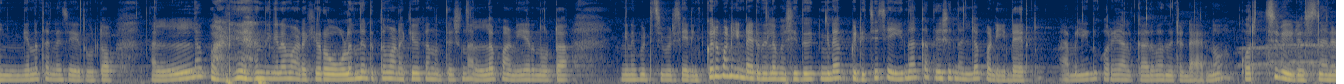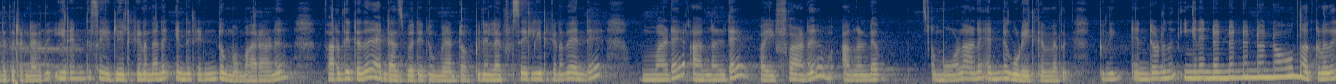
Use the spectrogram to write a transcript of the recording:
ഇങ്ങനെ തന്നെ ചെയ്തു കേട്ടോ. നല്ല പണിയായിരുന്നു ഇങ്ങനെ മടക്കി റോളിൽ നിന്ന് എടുത്ത് മടക്കി വെക്കാൻ അത്യാവശ്യം നല്ല പണിയായിരുന്നു കേട്ടോ. ഇങ്ങനെ പിടിച്ച് പിടിച്ച് എനിക്കൊരു പണി ഉണ്ടായിരുന്നില്ല. പക്ഷേ ഇത് ഇങ്ങനെ പിടിച്ച് ചെയ്യുന്നതൊക്കെ അത്യാവശ്യം നല്ല പണി ഉണ്ടായിരുന്നു. ഫാമിലിയിൽ നിന്ന് കുറേ ആൾക്കാർ വന്നിട്ടുണ്ടായിരുന്നു. കുറച്ച് വീഡിയോസ് ഞാൻ എടുത്തിട്ടുണ്ടായിരുന്നു. ഈ രണ്ട് സൈഡിൽ ഇരിക്കുന്നതാണ് എന്റെ രണ്ട് ഉമ്മമാരാണ്. പറഞ്ഞിട്ടത് എന്റെ ഹസ്ബൻഡിന്റെ ഉമ്മയാണ് കേട്ടോ പിന്നെ ലെഫ്റ്റ് സൈഡിൽ ഇരിക്കുന്നത് എന്റെ ഉമ്മയുടെ അങ്ങളുടെ വൈഫാണ് അങ്ങളുടെ മോളാണ് എന്റെ കൂടെ ഇരിക്കുന്നത്. പിന്നെ എന്റെ അവിടെ നിന്ന് ഇങ്ങനെ നൊന്നൊന്നൊന്നോ എന്നാക്കുന്നത്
